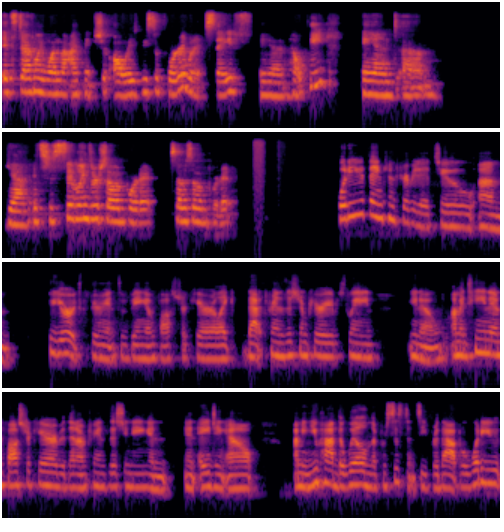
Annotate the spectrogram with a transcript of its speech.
it's definitely one that I think should always be supported when it's safe and healthy. And um, yeah, it's just siblings are so important, so, so important. What do you think contributed to um, to your experience of being in foster care, like that transition period between, you know, I'm a teen in foster care, but then I'm transitioning and and aging out. I mean, you had the will and the persistency for that, but what do you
